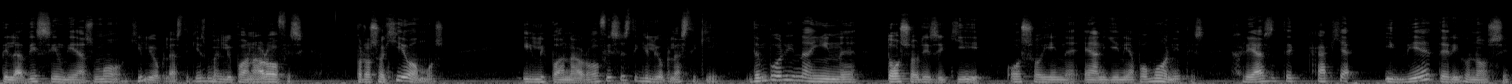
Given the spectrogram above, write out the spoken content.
δηλαδή συνδυασμό κοιλιοπλαστικής με λιποαναρρόφηση. Προσοχή όμως, η λιποαναρρόφηση στην κοιλιοπλαστική δεν μπορεί να είναι τόσο ριζική όσο είναι εάν γίνει από μόνη της. Χρειάζεται κάποια ιδιαίτερη γνώση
